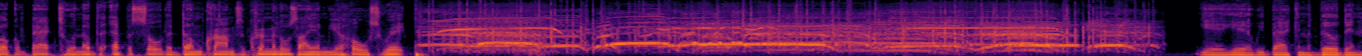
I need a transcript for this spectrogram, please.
Welcome back to another episode of Dumb Crimes and Criminals. I am your host, Rick. Yeah, yeah, we back in the building.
